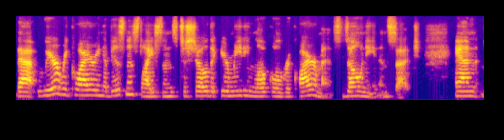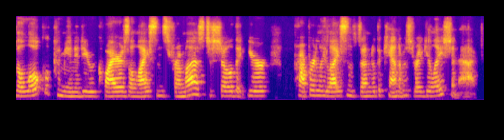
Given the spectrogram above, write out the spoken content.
that we're requiring a business license to show that you're meeting local requirements, zoning and such. And the local community requires a license from us to show that you're properly licensed under the Cannabis Regulation Act.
